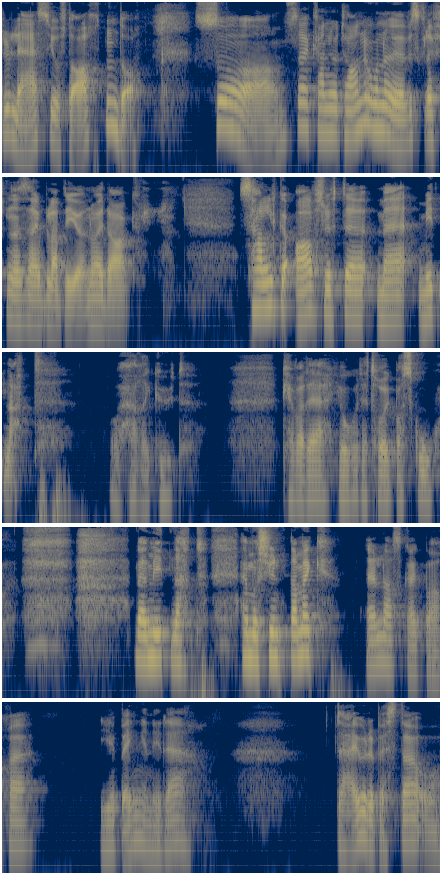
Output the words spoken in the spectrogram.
du leser jo starten, da. Så, så, jeg kan jo ta noen av overskriftene som jeg bladde gjennom i dag. Salget avslutter med midnatt. Å, herregud. Hva var det? Jo, det tror jeg var sko. Med midnatt. Jeg må skynde meg. Eller skal jeg bare gi bengen i det? Det er jo det beste å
